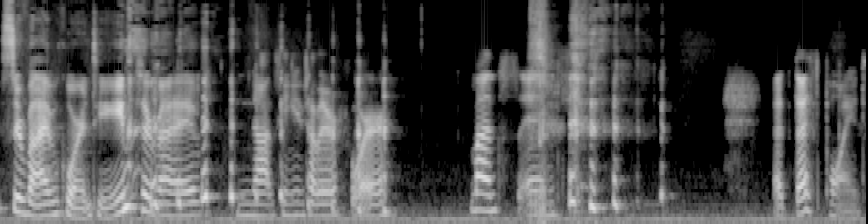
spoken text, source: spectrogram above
survive quarantine. Survive not seeing each other for months and at this point,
